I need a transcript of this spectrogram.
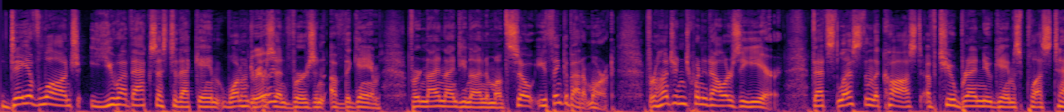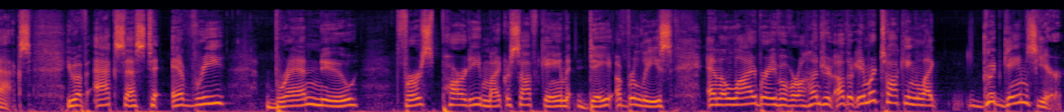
day of launch, you have access to that game, 100% Really? version of the game for $9.99 a month. So you think about it, Mark. For $120 a year, that's less than the cost of two brand new games plus tax. You have access to every brand new first party Microsoft game, day of release, and a library of over 100 other. And we're talking like good games here.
